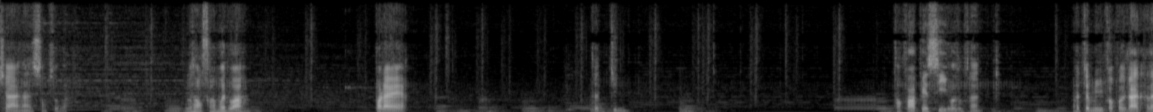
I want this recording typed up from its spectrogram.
ใช่น่าจะสูงสุดอะดูท้องฟ้ามืดวะแปลก แต่จริงท้องฟ้าเปลี่ยนสีวะทุกท่าน อาจจะมีปรากฏการณ์อะไร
